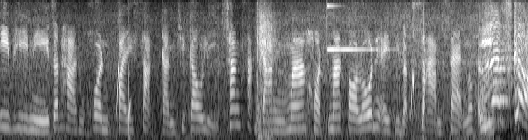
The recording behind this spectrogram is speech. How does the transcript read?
EP นี้จะพาทุกคนไปสักกันที่เกาหลี ช่างสักดังมาฮอตมากฟอลโล่ในไอจีแบบ3 0 0แสนกว่า Let's go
